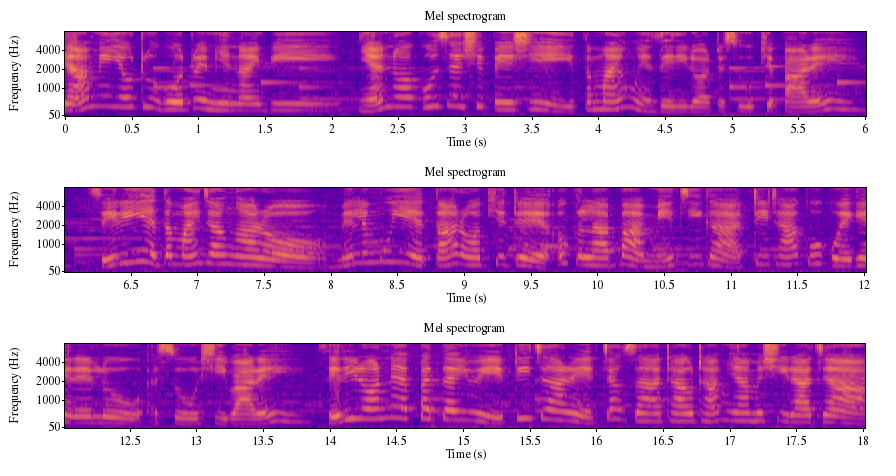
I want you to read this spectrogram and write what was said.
ရားမင်းရုပ်တုကိုတွေ့မြင်နိုင်ပြီးညံတော်68ပေရှိသမိုင်းဝင်စေရီတော်တဆူဖြစ်ပါတယ်။စေရီရဲ့သမိုင်းကြောင်းကတော့မဲလမှုရဲ့သားတော်ဖြစ်တဲ့ဥက္ကလာပမင်းကြီးကတည်ထားကိုးကွယ်ခဲ့တယ်လို့အဆိုရှိပါတယ်။စေရီတော်နဲ့ပတ်သက်၍တိကျတဲ့ကြောက်စာအထောက်အထားများမရှိတာကြောင့်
